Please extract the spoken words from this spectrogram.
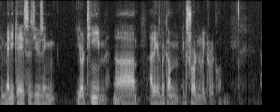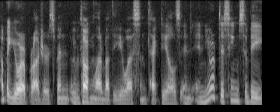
in many cases using your team, uh, I think has become extraordinarily critical. How about Europe, Roger? It's been we've been talking a lot about the U.S. and tech deals. In in Europe, there seems to be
